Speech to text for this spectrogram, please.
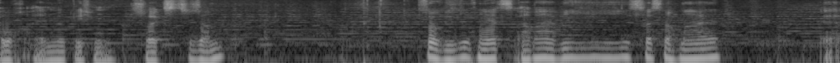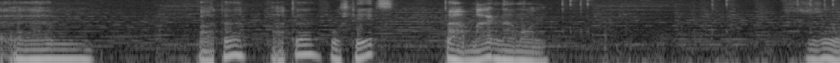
auch allen möglichen Zeugs zusammen. So, wir suchen jetzt aber, wie ist das nochmal? Ähm, warte, warte, wo steht's? Da, Magnamon. So,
